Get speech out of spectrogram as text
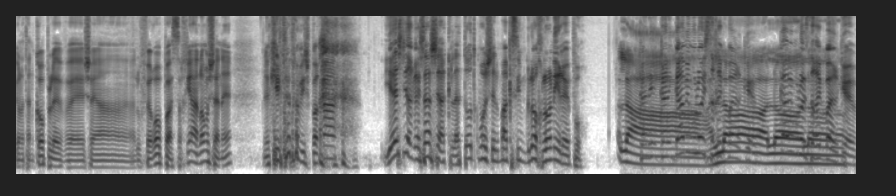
ליונתן קופלב, אה, שהיה אלוף אירופה, שחיין, לא משנה. אני מכיר קצת את המשפחה, יש לי הרגשה שהקלטות כמו של מקסים גלוך לא נראה פה. לא, גם אם הוא לא ישחק לא, בהרכב. לא, גם אם הוא לא ישחק לא, בהרכב.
